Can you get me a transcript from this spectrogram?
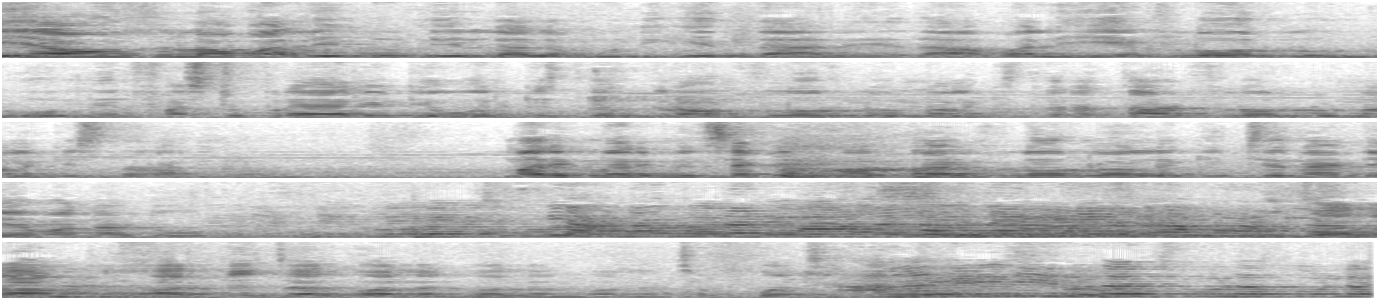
ఏ హౌస్లో వాళ్ళ ఇల్లు నీళ్ళలో మునిగిందా లేదా? వాళ్ళు ఏ ఫ్లోర్లు ఉండ్రు? మీరు ఫస్ట్ ప్రయారిటీ ఎవరికి ఇస్తారు? గ్రౌండ్ ఫ్లోర్లో ఉన్న వాళ్ళకి ఇస్తారా? థర్డ్ ఫ్లోర్లో ఉన్న వాళ్ళకి ఇస్తారా? మరి మరి మీరు సెకండ్ ఫ్లోర్ థర్డ్ ఫ్లోర్ వాళ్ళకి ఇచ్చిందంటే ఏమన్నట్టు? నువ్వు జరా అంటే జరగాలని వాళ్ళని వాళ్ళని చెప్పుకొని. చూడకుండా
